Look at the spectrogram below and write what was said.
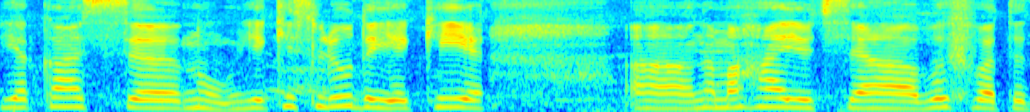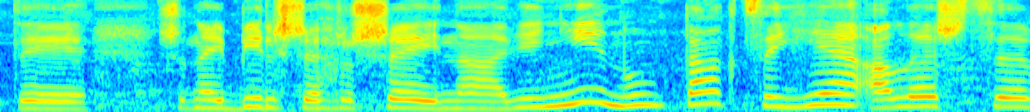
якась, е, ну, якісь люди, які намагаються вихватити щонайбільше грошей на війні. Ну так, це є, але ж це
